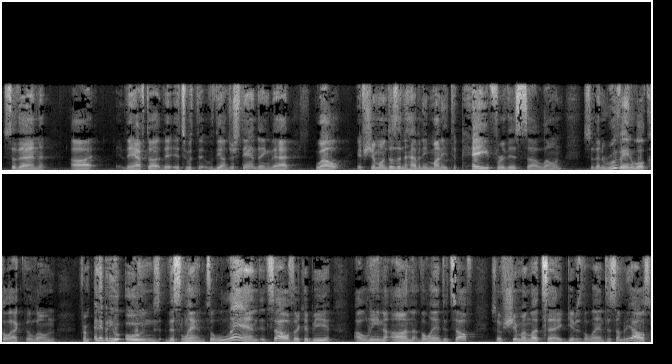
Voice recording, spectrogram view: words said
so then uh, they have to. It's with the, with the understanding that well if Shimon doesn't have any money to pay for this uh, loan, so then Ruvain will collect the loan from anybody who owns this land. So land itself, there could be a lien on the land itself. So if Shimon, let's say, gives the land to somebody else,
